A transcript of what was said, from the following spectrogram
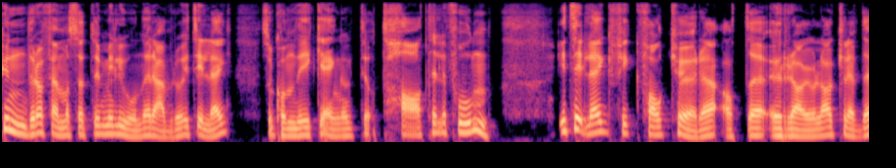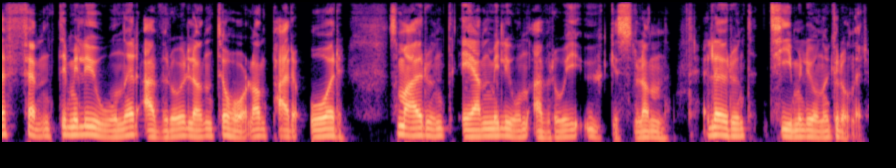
175 millioner euro i tillegg, så kom de ikke engang til å ta telefonen. I tillegg fikk Falk høre at eh, Raiola krevde 50 millioner euro i lønn til Haaland per år, som er rundt 1 million euro i ukeslønn, eller rundt 10 millioner kroner.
